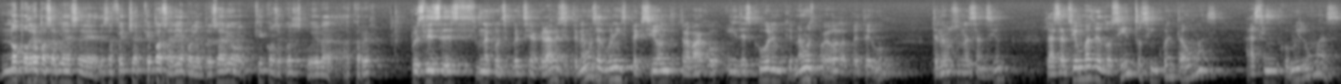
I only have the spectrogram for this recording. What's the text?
no podría pasarme ese- esa fecha? ¿Qué pasaría para el empresario? ¿Qué consecuencias pudiera acarrear? Pues es, es una consecuencia grave. Si tenemos alguna inspección de trabajo y descubren que no hemos pagado la PTU, tenemos una sanción. La sanción va de 250 UMAS a 5 mil UMAS.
